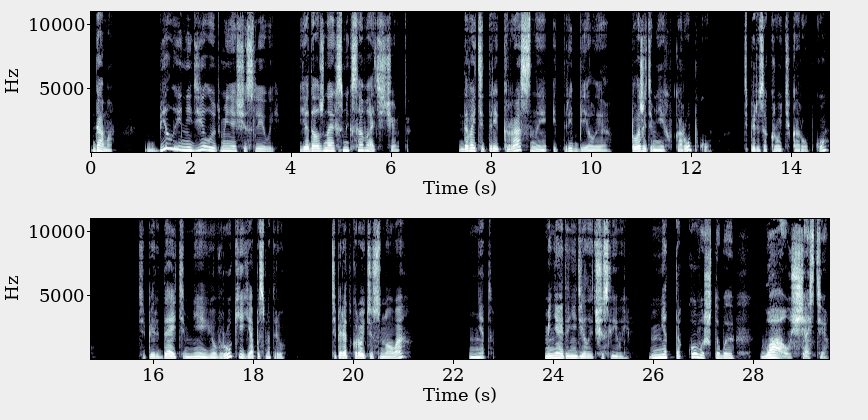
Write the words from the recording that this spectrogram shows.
Дама, белые не делают меня счастливой. Я должна их смиксовать с чем-то. Давайте три красные и три белые. Положите мне их в коробку. Теперь закройте коробку. Теперь дайте мне ее в руки, я посмотрю. Теперь откройте снова. Нет. Меня это не делает счастливой. Нет такого, чтобы... Вау, счастье!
